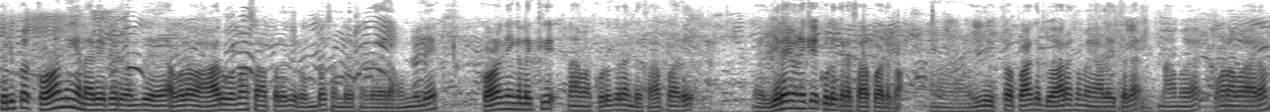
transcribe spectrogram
குறிப்பாக குழந்தைங்க நிறைய பேர் வந்து அவ்வளோ ஆர்வமாக சாப்பிட்றது ரொம்ப சந்தோஷம் தவிர உண்மையிலே குழந்தைங்களுக்கு நாம் கொடுக்குற இந்த சாப்பாடு இறைவனுக்கே கொடுக்குற சாப்பாடு தான். இது இப்போ பார்க்க துவாரகமை ஆலயத்தில் நாம் போன வாரம்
